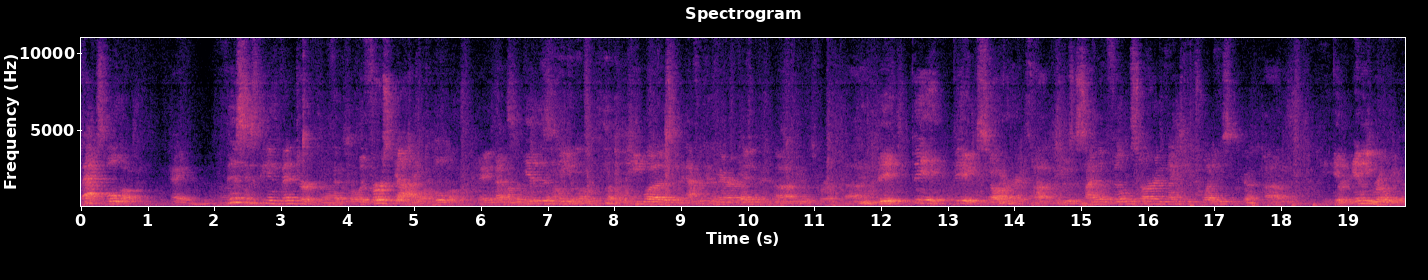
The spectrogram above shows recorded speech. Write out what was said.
That's bulldogging. Okay? This is the inventor, the first guy to. Okay? That's his deal. He was an African American, uh, uh, big, big, big star. Uh, he was a silent film star in the 1920s. Um, in any rodeo,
